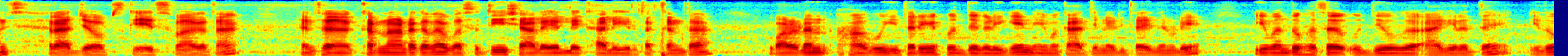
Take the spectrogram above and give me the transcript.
ಫ್ರೆಂಡ್ಸ್ ರಾಜ್ ಜಾಬ್ಸ್ಗೆ ಸ್ವಾಗತ. ಫ್ರೆಂಡ್ಸ್, ಕರ್ನಾಟಕದ ವಸತಿ ಶಾಲೆಯಲ್ಲಿ ಖಾಲಿ ಇರತಕ್ಕಂಥ ವಾರ್ಡನ್ ಹಾಗೂ ಇತರೆ ಹುದ್ದೆಗಳಿಗೆ ನೇಮಕಾತಿ ನಡೀತಾ ಇದೆ ನೋಡಿ. ಈ ಒಂದು ಹೊಸ ಉದ್ಯೋಗ ಆಗಿರುತ್ತೆ. ಇದು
